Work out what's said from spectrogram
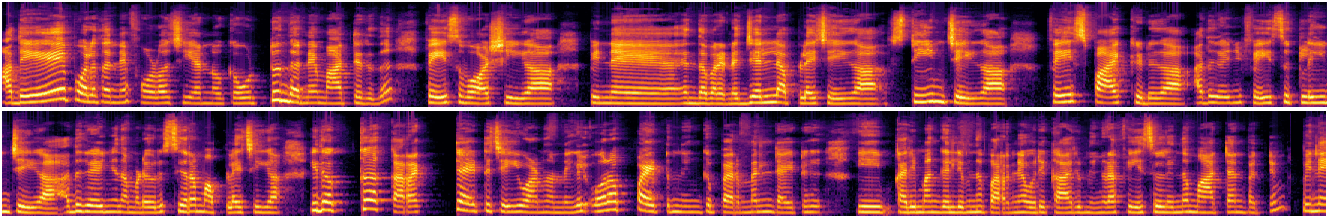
അതേപോലെ തന്നെ ഫോളോ ചെയ്യാൻ നോക്കുക ഒട്ടും തന്നെ മാറ്റരുത്. ഫേസ് വാഷ് ചെയ്യുക പിന്നെ എന്താ പറയുക ജെൽ അപ്ലൈ ചെയ്യുക സ്റ്റീം ചെയ്യുക ഫേസ് പാക്ക് ഇടുക അത് കഴിഞ്ഞ് ഫേസ് ക്ലീൻ ചെയ്യുക അത് കഴിഞ്ഞ് നമ്മുടെ ഒരു സിറം അപ്ലൈ ചെയ്യുക. ഇതൊക്കെ കറക്റ്റ് ആയിട്ട് ചെയ്യുവാണെന്നുണ്ടെങ്കിൽ ഉറപ്പായിട്ടും നിങ്ങൾക്ക് പെർമനന്റ് ആയിട്ട് ഈ കരിമംഗല്യം എന്ന് പറഞ്ഞ ഒരു കാര്യം നിങ്ങളുടെ ഫേസിൽ നിന്ന് മാറ്റാൻ പറ്റും. പിന്നെ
